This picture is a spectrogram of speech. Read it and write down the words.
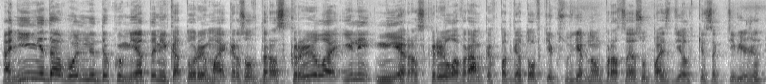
Они недовольны документами, которые Microsoft раскрыла или не раскрыла в рамках подготовки к судебному процессу по сделке с Activision.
